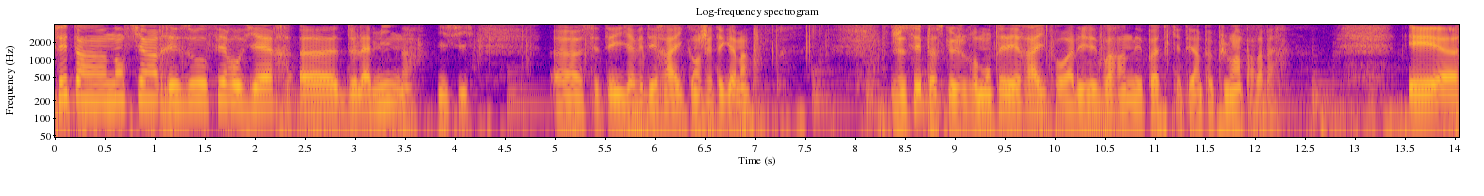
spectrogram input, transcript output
C'est un ancien réseau ferroviaire euh, de la mine ici. Euh, c'était, il y avait des rails quand j'étais gamin. Je sais parce que je remontais les rails pour aller voir un de mes potes qui était un peu plus loin par là-bas. Et euh,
